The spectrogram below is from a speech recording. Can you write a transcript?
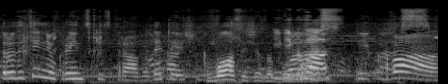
Традиційні українські страви. Дайте я ще. Квас ще забув. і квас. І квас.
